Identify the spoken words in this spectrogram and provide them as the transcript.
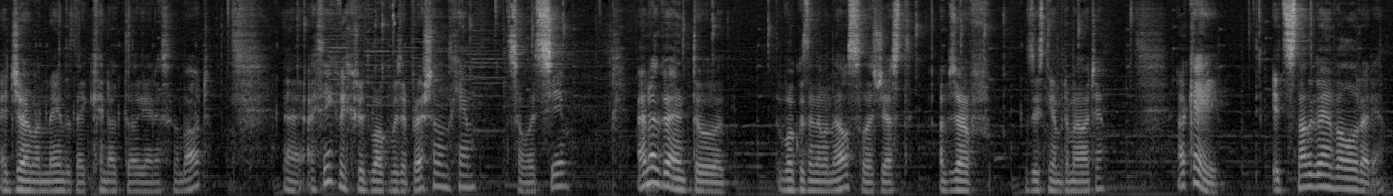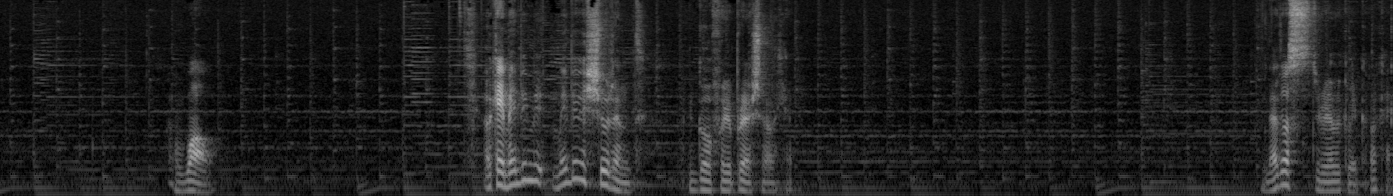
a German name that I cannot tell you anything about. Uh, I think we should work with oppression on him, so let's see. I'm not going to work with anyone else, let's just observe this new abnormality. Okay, it's not going well already. Wow. Okay, maybe we, maybe we shouldn't go for repression on him. That was really quick, okay.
